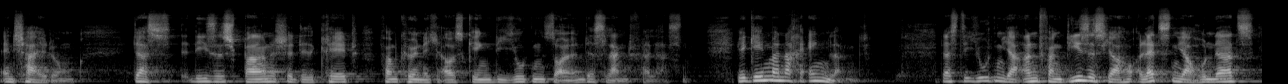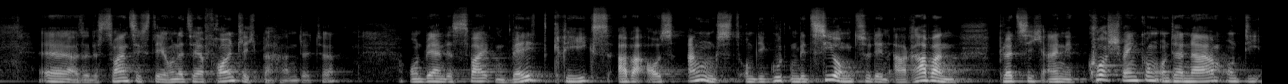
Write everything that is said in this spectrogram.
Entscheidung, dass dieses spanische Dekret vom König ausging, die Juden sollen das Land verlassen. Wir gehen mal nach England, dass die Juden ja Anfang dieses Jahr, letzten Jahrhunderts äh, also des 20. Jahrhunderts, sehr freundlich behandelte und während des Zweiten Weltkriegs aber aus Angst um die guten Beziehungen zu den Arabern plötzlich eine Kursschwenkung unternahm und die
